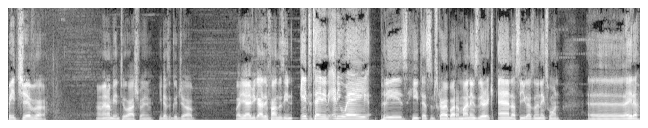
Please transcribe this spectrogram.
bitch ever. I mean, I'm being too harsh for him. He does a good job. But yeah, if you guys have found this entertaining in any way, please hit that subscribe button. My name's Lyric, and I'll see you guys on the next one. Uh, later.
